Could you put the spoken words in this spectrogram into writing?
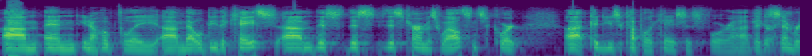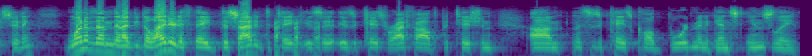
um, and you know hopefully um, that will be the case um, this this this term as well, since the court. Uh, could use a couple of cases for uh, the December sitting. One of them that I'd be delighted if they decided to take is a, is a case where I filed a petition. Um, this is a case called Boardman against Inslee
